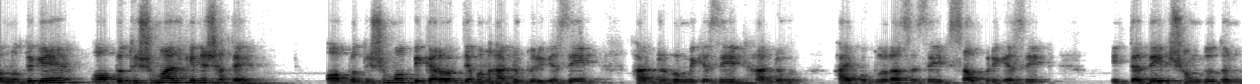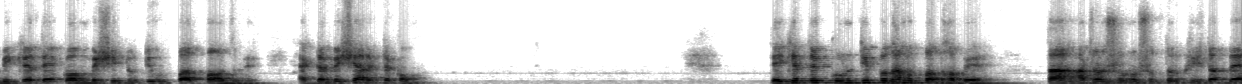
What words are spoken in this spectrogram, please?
অন্যদিকে অপ্রতিসম অ্যালকিনের সাথে অপ্রতিসম বিকারক যেমন hydrochloric acid, hydrobromic acid, hydro hypochlorous acid, sulphuric acid ইত্যাদির সংযোজন বিক্রিয়াতে কম বেশি দুটি উৎপাদ পাওয়া যাবে। একটা বেশি আর একটা কম এই ক্ষেত্রে কোনটি প্রধান উৎপাদ হবে? তা আঠারোশো উনসত্তর খ্রিস্টাব্দে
